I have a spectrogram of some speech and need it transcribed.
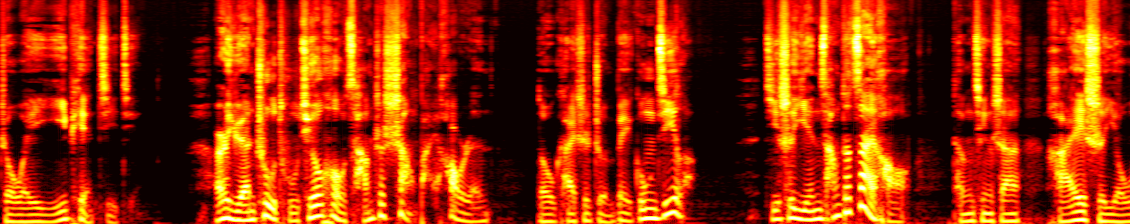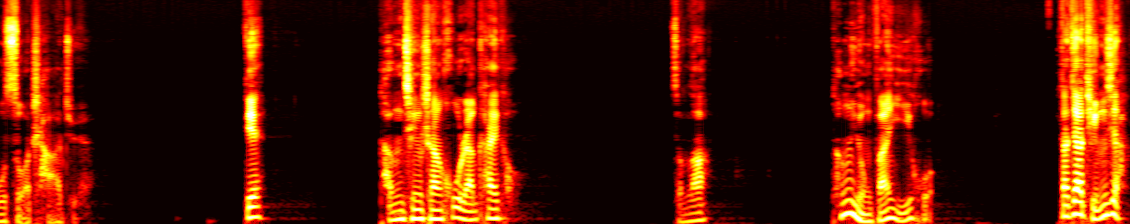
周围一片寂静。而远处土丘后藏着上百号人，都开始准备攻击了。即使隐藏的再好，藤青山还是有所察觉。爹，藤青山忽然开口：“怎么了？”藤永凡疑惑。大家停下。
